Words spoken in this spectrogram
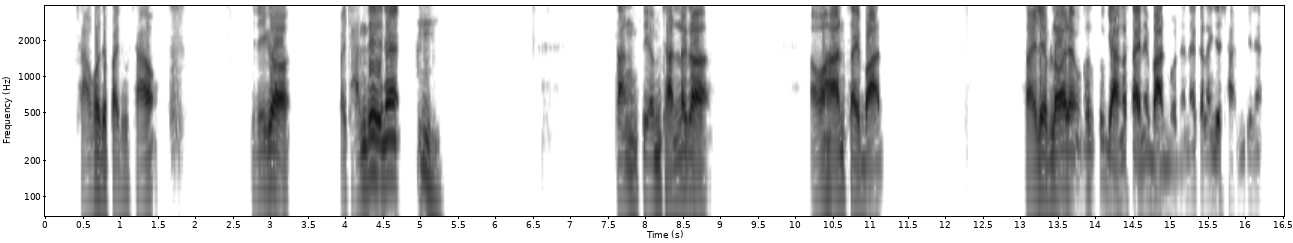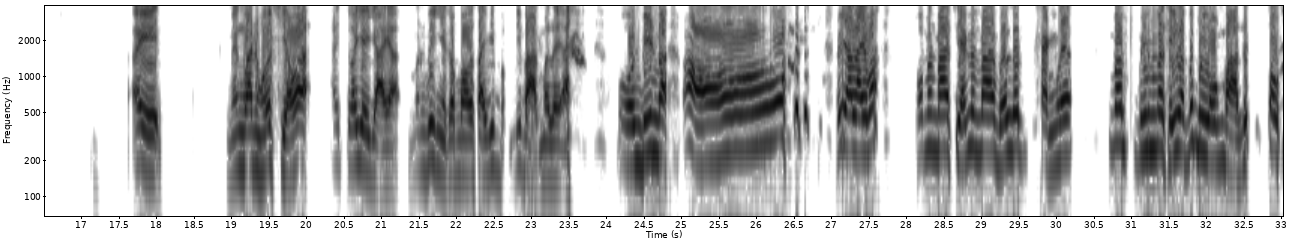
เช้าเขาจะไปทุกเช้า ทีนี้ก็ไปฉันที่นะตั้งเตรียมฉันแล้วก็ เอาอาหารใส่บาตรใส่เรียบร้อยแล้วทุกอย่างก็ใส่ในบาตรหมดนะนะกำลังจะฉันทีเนี้ย ไอ้แมงวันหัวเขียวอะไอตัวใหญ่ๆอะมันวิ่งอย่างกับมอเตอร์ไซค์วิบากมาเลยอะโอนบินมาอ๋อเฮ้ยอะไรวะพอมันมาเสียงมันมาเหมือนรถแข่งเลยมันบินมาถึงเราปุ๊บมันลงบาทเลยตก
